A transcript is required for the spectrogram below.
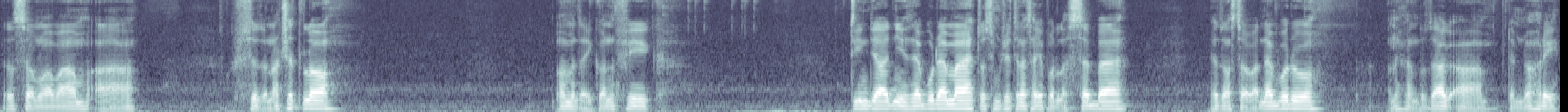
to se omlouvám a už se to načetlo. Máme tady config. Tým dělat nic nebudeme, to si můžete nastavit podle sebe. Já to nastavovat nebudu. Nechám to tak a jdem do hry.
